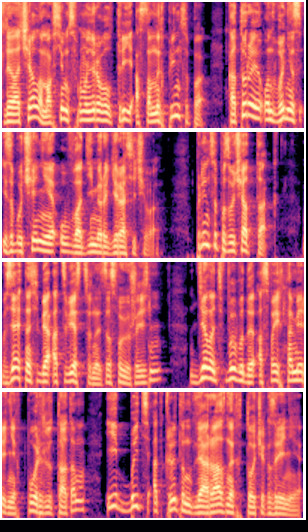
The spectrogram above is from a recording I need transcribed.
Для начала Максим сформулировал три основных принципа, которые он вынес из обучения у Владимира Герасичева. Принципы звучат так. Взять на себя ответственность за свою жизнь, делать выводы о своих намерениях по результатам и быть открытым для разных точек зрения.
